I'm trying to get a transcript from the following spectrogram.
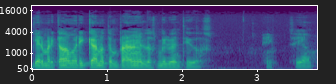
y al mercado americano temprano en el 2022. Bien, sigamos.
